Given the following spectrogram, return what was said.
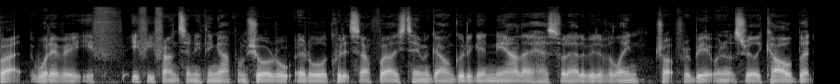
But whatever, if if he fronts anything up, I'm sure it'll, it'll acquit itself well. His team are going good again now. They have sort of had a bit of a lean trot for a bit when it was really cold, but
